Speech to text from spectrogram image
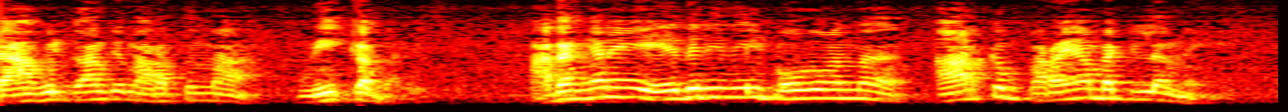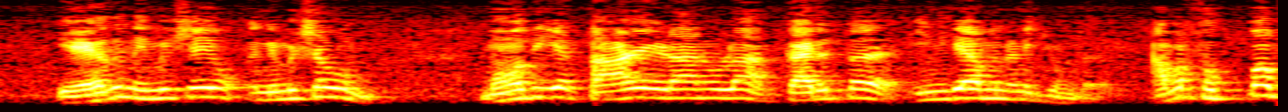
രാഹുൽ ഗാന്ധി നടത്തുന്ന നീക്കങ്ങൾ അതെങ്ങനെ ഏത് രീതിയിൽ പോകുമെന്ന് ആർക്കും പറയാൻ പറ്റില്ലെന്നേ. ഏത് നിമിഷവും നിമിഷവും മോദിയെ താഴെ ഇടാനുള്ള കരുത്ത് ഇന്ത്യ മുന്നണിക്കുണ്ട്. അവർ സ്വപ്പം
